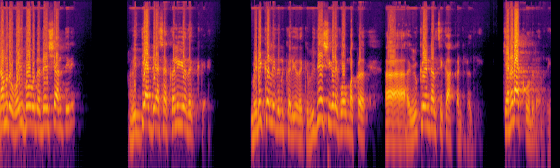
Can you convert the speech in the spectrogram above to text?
ನಮ್ಮದು ವೈಭವದ ದೇಶ ಅಂತೀರಿ? ವಿದ್ಯಾಭ್ಯಾಸ ಕಲಿಯೋದಕ್ಕೆ ಮೆಡಿಕಲ್ ಇದನ್ನು ಕಲಿಯೋದಕ್ಕೆ ವಿದೇಶಿಗಳಿಗೆ ಹೋಗಿ ಮಕ್ಕಳು ಯುಕ್ರೇನಲ್ಲಿ ಸಿಕ್ಕಾಕೊಂಡ್ರಲ್ರಿ ಕೆನಡಾಕ್ಕೆ ಹೋದ್ರಲ್ರಿ,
